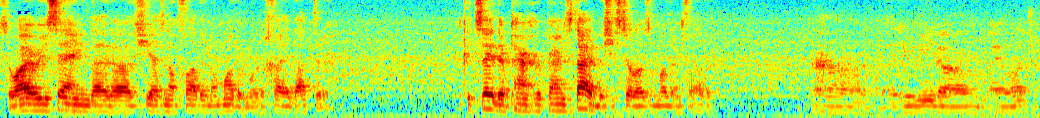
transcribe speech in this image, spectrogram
So why are you saying that uh, she has no father, no mother? Mordechai adopted her. You could say their parent, her parents died, but she still has a mother and father. Uh, you mean um, biological.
